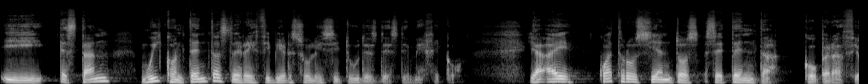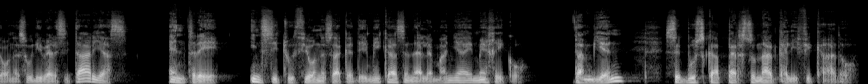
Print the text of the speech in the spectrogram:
y están muy contentas de recibir solicitudes desde México. Ya hay 470 cooperaciones universitarias entre instituciones académicas en Alemania y México. También se busca personal calificado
